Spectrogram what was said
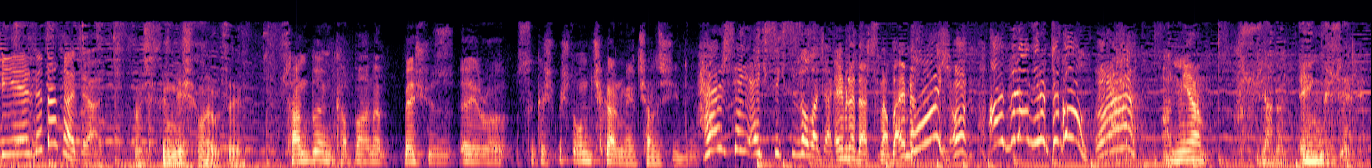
bir yerde takacak. Hoca senin ne işin var burada ya? Sandığın kapağına 500 euro sıkışmış da onu çıkarmaya çalışıyordum. Her şey eksiksiz olacak. Emredersin abla emredersin. Oy! Az biraz yırtık ol. Anlayam Rusya'nın en güzeli.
